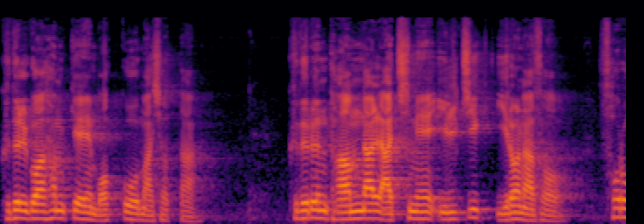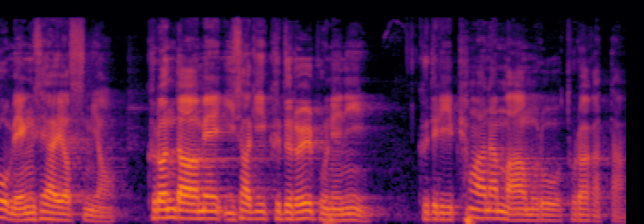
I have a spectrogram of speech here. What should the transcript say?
그들과 함께 먹고 마셨다. 그들은 다음날 아침에 일찍 일어나서 서로 맹세하였으며 그런 다음에 이삭이 그들을 보내니 그들이 평안한 마음으로 돌아갔다.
